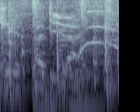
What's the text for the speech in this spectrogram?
DJ Fabi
